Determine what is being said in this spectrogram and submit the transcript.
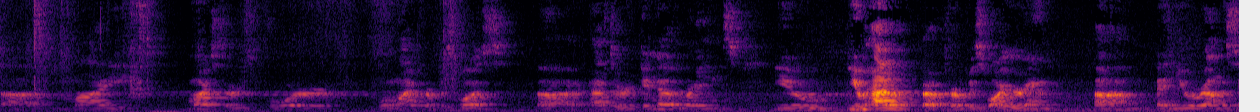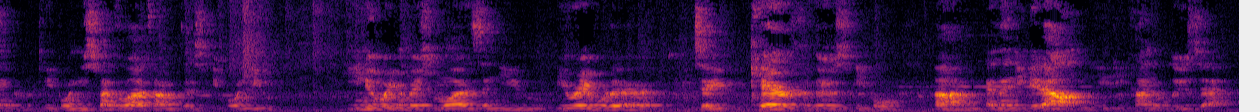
uh, my my search for what my purpose was. Uh, after getting out of the Marines, you you had a, a purpose while you're in, um, and you were around the same group of people, and you spent a lot of time with those people, and you you knew what your mission was, and you you were able to to care for those people, um, and then you get out and you, you kind of lose that.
